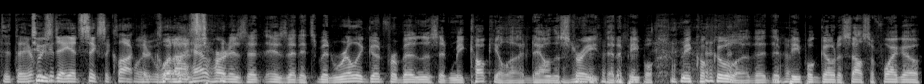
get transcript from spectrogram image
Did they Tuesday get- at six o'clock. they're What. I have heard is that is that it's been really good for business at Mi Cocula down the street. that the people Mi Cocula that the people go to Salsa Fuego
